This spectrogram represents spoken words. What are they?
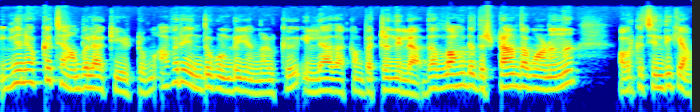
ഇങ്ങനെയൊക്കെ ചാമ്പലാക്കിയിട്ടും അവരെന്തുകൊണ്ട് ഞങ്ങൾക്ക് ഇല്ലാതാക്കാൻ പറ്റുന്നില്ല? അത് അള്ളാഹുവിന്റെ ദൃഷ്ടാന്തമാണെന്ന് അവർക്ക് ചിന്തിക്കാം.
